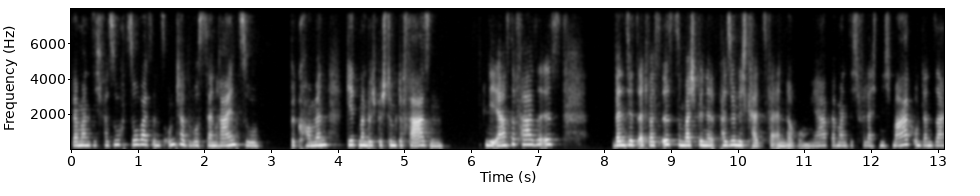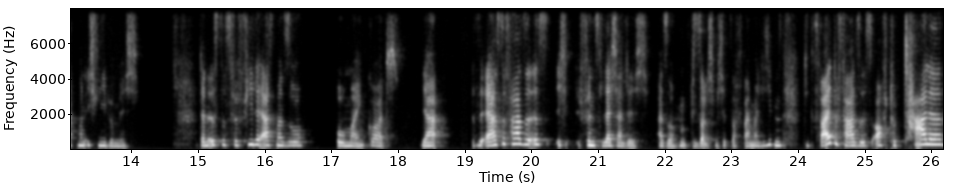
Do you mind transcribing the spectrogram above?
wenn man sich versucht, sowas ins Unterbewusstsein reinzubekommen, geht man durch bestimmte Phasen. Die erste Phase ist, wenn es jetzt etwas ist, zum Beispiel eine Persönlichkeitsveränderung, ja, wenn man sich vielleicht nicht mag und dann sagt man, ich liebe mich, dann ist es für viele erstmal so, oh mein Gott, ja, die erste Phase ist, ich finde es lächerlich. Also, hm, wie soll ich mich jetzt auf einmal lieben? Die zweite Phase ist oft totale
